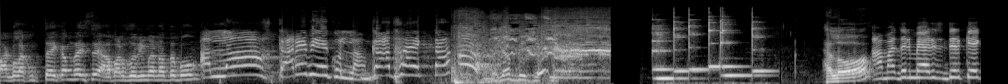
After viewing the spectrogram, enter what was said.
পাগলা কুত্তায় কামড়াইছে? আবার জরিমানা দেবো? আল্লাহ কারে বিয়ে করলাম? গাধা একটা। হ্যালো আমাদের ম্যারেজ ডে কেক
